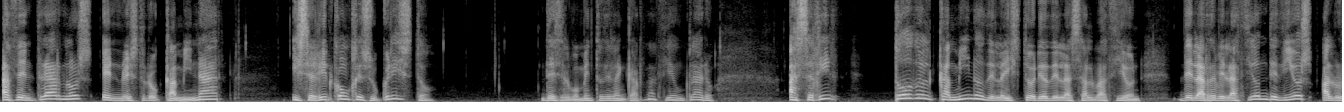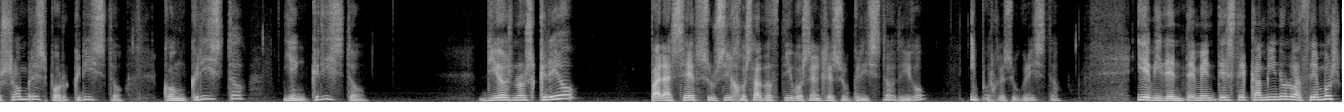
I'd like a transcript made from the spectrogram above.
a centrarnos en nuestro caminar y seguir con Jesucristo, desde el momento de la encarnación, claro, a seguir todo el camino de la historia de la salvación, de la revelación de Dios a los hombres por Cristo, con Cristo y en Cristo. Dios nos creó para ser sus hijos adoptivos en Jesucristo, digo, y por Jesucristo. Y evidentemente este camino lo hacemos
